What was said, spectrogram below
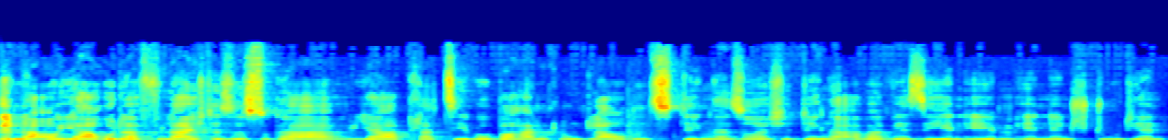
Genau, ja, oder vielleicht ist es sogar, ja, Placebo-Behandlung, Glaubensdinge, solche Dinge, aber wir sehen eben in den Studien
